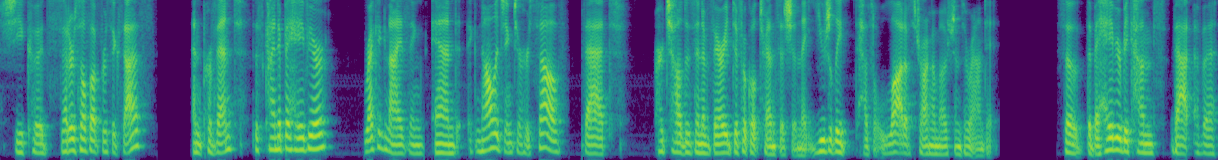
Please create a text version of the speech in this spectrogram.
she could set herself up for success and prevent this kind of behavior, recognizing and acknowledging to herself that her child is in a very difficult transition that usually has a lot of strong emotions around it. So the behavior becomes that of a,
